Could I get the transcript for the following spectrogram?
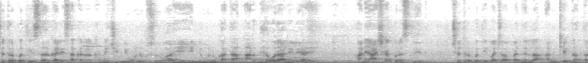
छत्रपती सहकारी साखर कारखान्याची निवडणूक सुरू आहे. ही निवडणूक आता अर्ध्यावर आलेली आहे. आणि अशा परिस्थितीत छत्रपती बचाव पॅनलला आणखी एक धक्का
